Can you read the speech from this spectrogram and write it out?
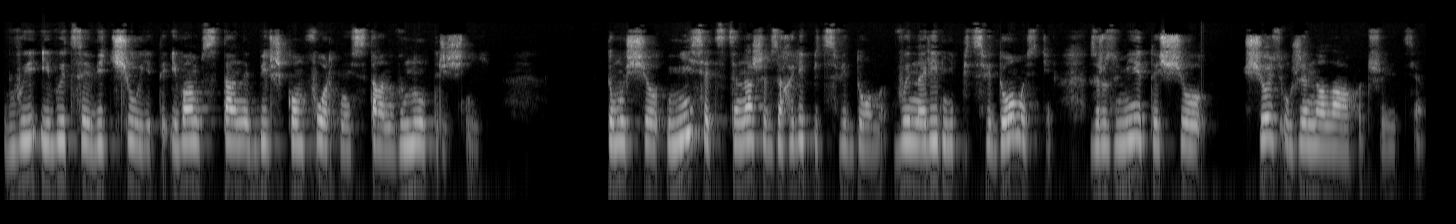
Ви і ви це відчуєте, і вам стане більш комфортний стан внутрішній. Тому що місяць це наше взагалі підсвідоме. Ви на рівні підсвідомості зрозумієте, що щось уже налагоджується.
